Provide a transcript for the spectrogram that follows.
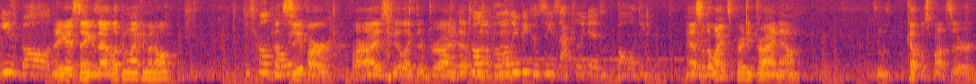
He's bald. What do you guys think? Is that looking like him at all? He's called Let's Baldi. see if our if our eyes feel like they're dried up He's called enough Baldi now. because he's actually is baldy. Yeah, so the white's pretty dry now. So there's a couple spots that are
